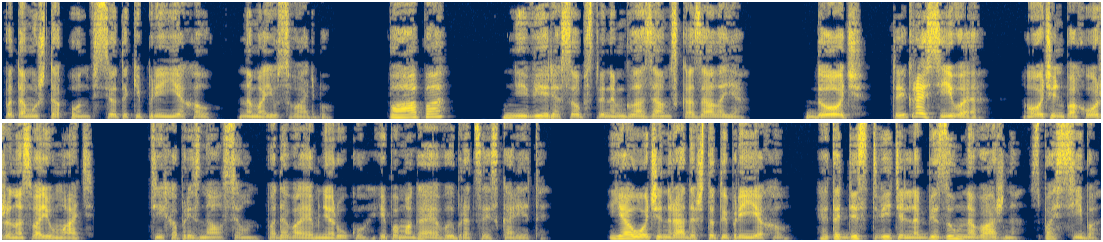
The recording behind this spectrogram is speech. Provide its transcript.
потому что он все-таки приехал на мою свадьбу. «Папа?» — не веря собственным глазам, сказала я. «Дочь, ты красивая, очень похожа на свою мать», — тихо признался он, подавая мне руку и помогая выбраться из кареты. Я очень рада, что ты приехал. Это действительно безумно важно. Спасибо.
